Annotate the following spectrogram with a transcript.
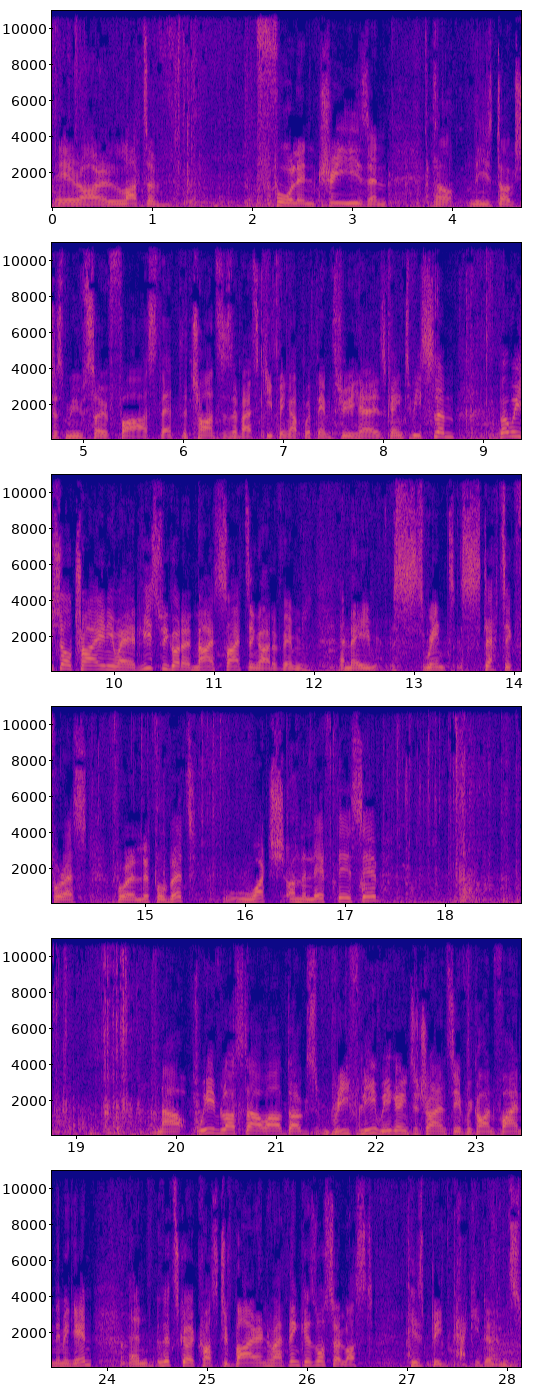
There are a lot of fallen trees and well, these dogs just move so fast that the chances of us keeping up with them through here is going to be slim. But we shall try anyway. At least we got a nice sighting out of them, and they went static for us for a little bit. Watch on the left there, Seb. Now, we've lost our wild dogs briefly. We're going to try and see if we can't find them again. And let's go across to Byron, who I think has also lost his big pachyderms.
